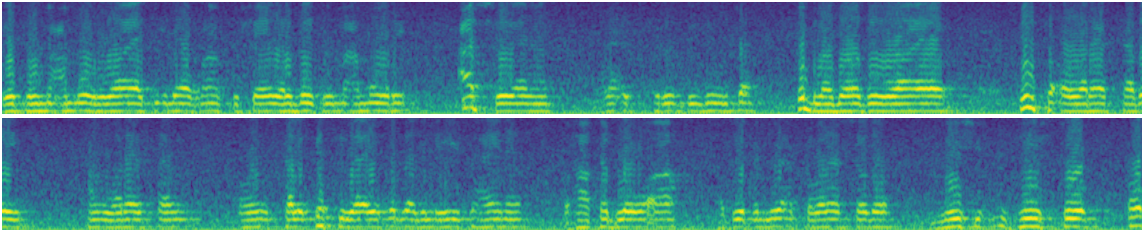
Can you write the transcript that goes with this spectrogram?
baytulmacmuur waaye ti ilahi qur'aanka ku sheegay walbayt lmacmuuri casrigana malaaigtarubiyiinta qibladoodii waaye inta oo wareersaday an wareersan oo iskala kasi waayo qiblada mahii tahayna waxaa qiblo u ah haddii qiblada iska wareersado meeshiis u jeesto oo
